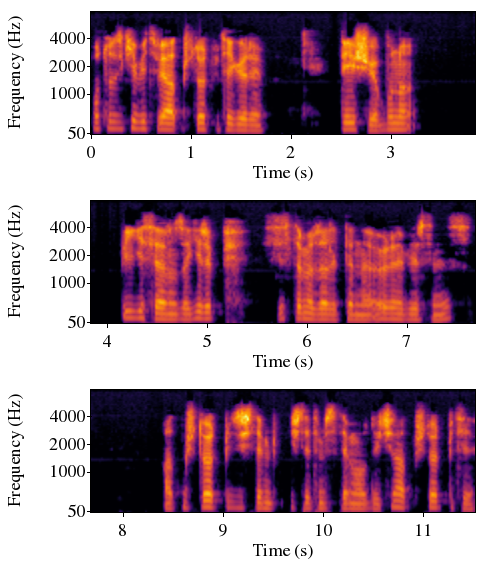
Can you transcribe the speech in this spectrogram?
32 bit ve 64 bite göre değişiyor. Bunu bilgisayarınıza girip sistem özelliklerini öğrenebilirsiniz. 64 bit işlem, işletim sistemi olduğu için 64 biti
